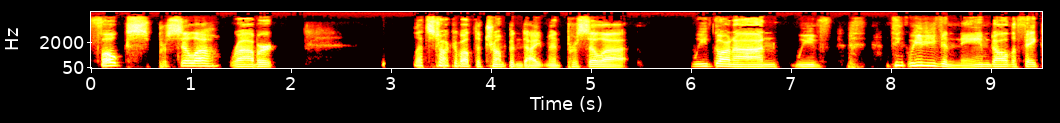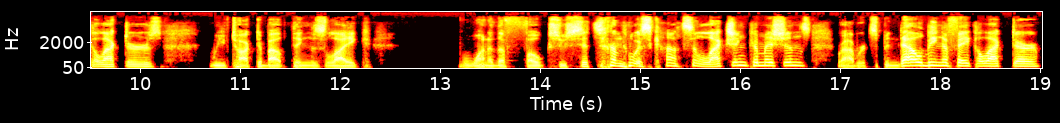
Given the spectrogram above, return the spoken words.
Folks, Priscilla, Robert, let's talk about the Trump indictment. Priscilla, we've gone on, we've I think we've even named all the fake electors. We've talked about things like one of the folks who sits on the Wisconsin election commissions, Robert Spindell, being a fake elector.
